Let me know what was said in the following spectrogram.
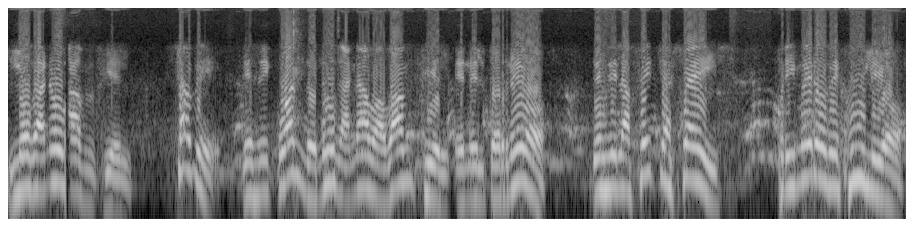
Lo ganó Banfield. ¿Sabe desde cuándo no ganaba Banfield en el torneo? Desde la fecha 6, primero de julio,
